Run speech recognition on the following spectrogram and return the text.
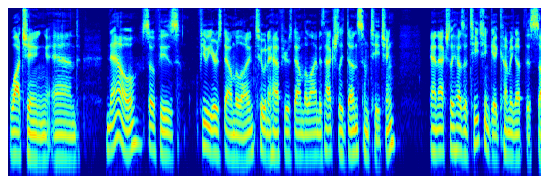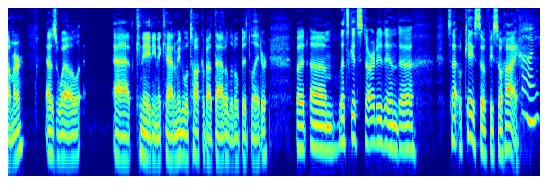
watching. And now sophie's a few years down the line two and a half years down the line has actually done some teaching and actually has a teaching gig coming up this summer as well at canadian academy. And we'll talk about that a little bit later. But um, let's get started and uh, so, okay sophie so hi. Hi.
